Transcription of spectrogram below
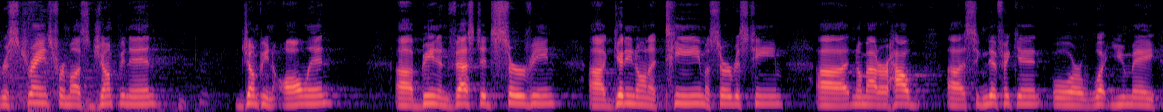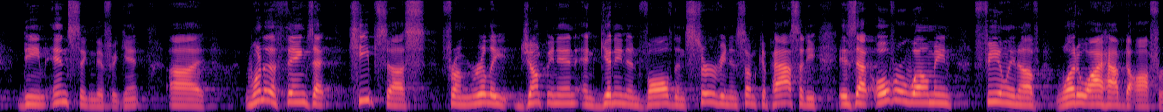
restraints from us jumping in, jumping all in, uh, being invested, serving, uh, getting on a team, a service team, uh, no matter how uh, significant or what you may deem insignificant. Uh, one of the things that keeps us from really jumping in and getting involved and serving in some capacity is that overwhelming feeling of what do I have to offer?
